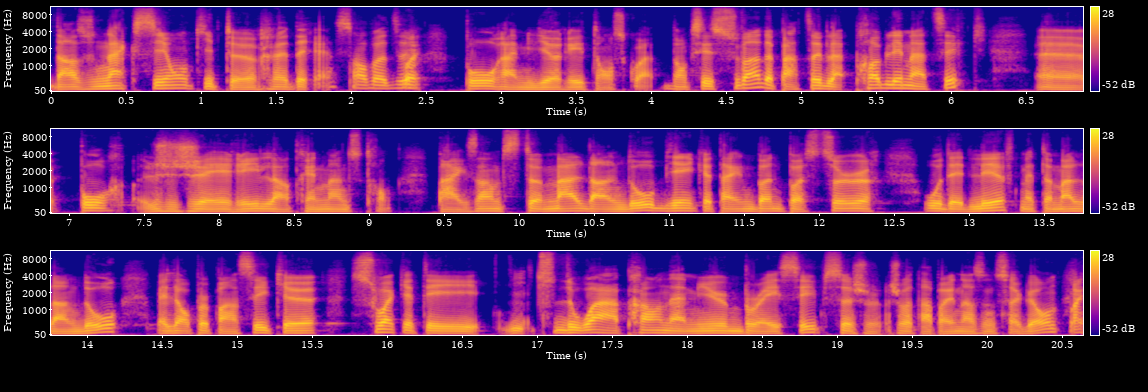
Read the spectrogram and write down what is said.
dans une action qui te redresse, on va dire, Ouais. pour améliorer ton squat. Donc, c'est souvent de partir de la problématique euh, pour gérer l'entraînement du tronc. Par exemple, si tu as mal dans le dos, bien que tu as une bonne posture au deadlift, mais tu as mal dans le dos, ben là, on peut penser que soit que t'es, tu dois apprendre à mieux bracer, puis ça, je, je vais t'en parler dans une seconde, Ouais.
